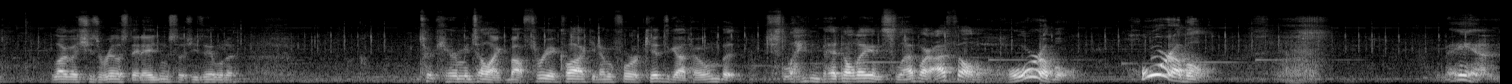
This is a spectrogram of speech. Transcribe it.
luckily, she's a real estate agent, so she's able to, took care of me until like about 3 o'clock, you know, before her kids got home. But just laid in bed all day and slept. Like, I felt horrible. Horrible. Man,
